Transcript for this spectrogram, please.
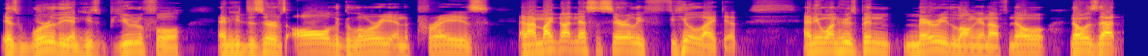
is worthy and He's beautiful and He deserves all the glory and the praise and I might not necessarily feel like it. Anyone who's been married long enough know, knows that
